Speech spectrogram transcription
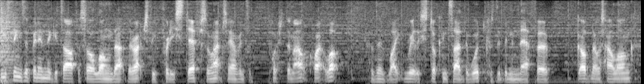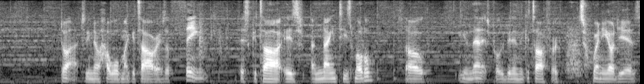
These things have been in the guitar for so long that they're actually pretty stiff, so I'm actually having to push them out quite a lot because they've like really stuck inside the wood because they've been in there for God knows how long don't actually know how old my guitar is. I think this guitar is a 90s model, so even then it's probably been in the guitar for 20 odd years.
